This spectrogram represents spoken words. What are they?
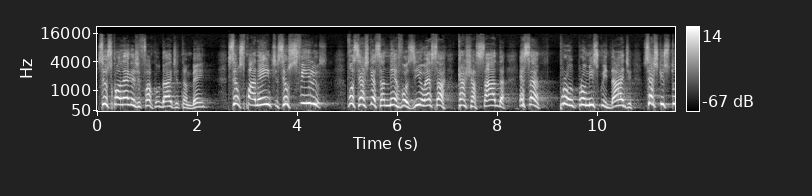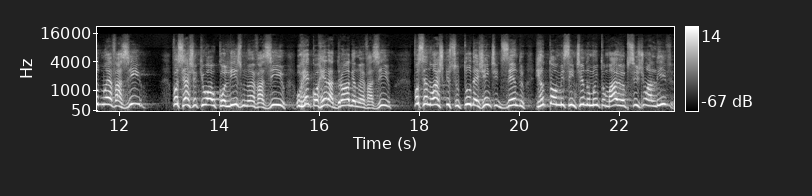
Seus colegas de faculdade também. Seus parentes, seus filhos. Você acha que essa nervosia, essa cachaçada, essa promiscuidade, você acha que isso tudo não é vazio? Você acha que o alcoolismo não é vazio? O recorrer à droga não é vazio? Você não acha que isso tudo é gente dizendo, eu estou me sentindo muito mal, eu preciso de um alívio?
